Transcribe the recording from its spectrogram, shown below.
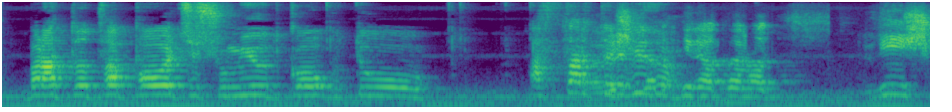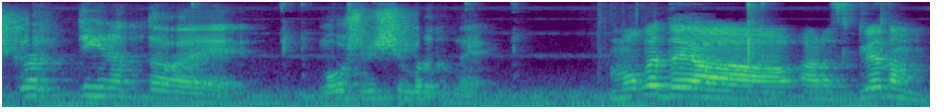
Брат, то това повече шуми, отколкото... А стар Виж телевизор. картината на... Виж картината, е. Може би ще мръдне. Мога да я разгледам.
